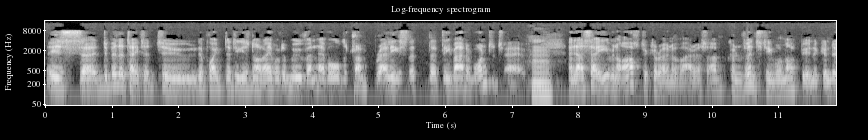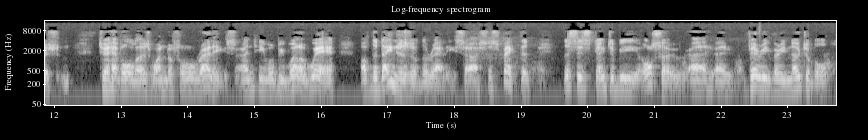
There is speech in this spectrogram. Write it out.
is uh, debilitated to the point that he is not able to move and have all the Trump rallies that, that he might have wanted to have. Hmm. And I say, even after coronavirus, I'm convinced he will not be in a condition to have all those wonderful rallies. And he will be well aware of the dangers of the rally. So I suspect that this is going to be also uh, uh, very, very notable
